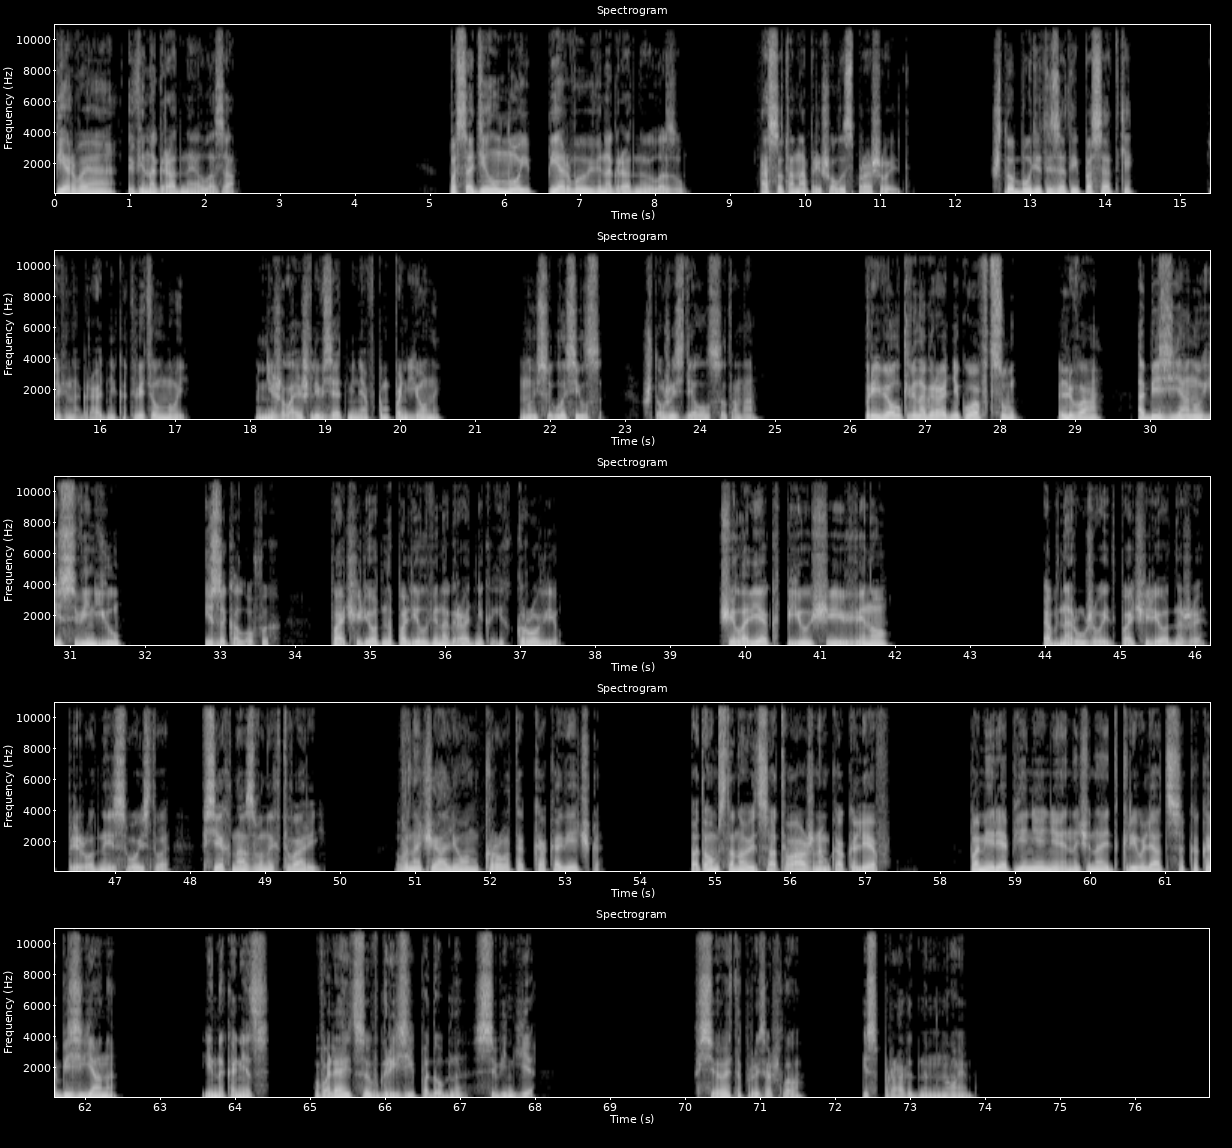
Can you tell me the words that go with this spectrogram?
Первая виноградная лоза Посадил Ной первую виноградную лозу. А сатана пришел и спрашивает, «Что будет из этой посадки?» «Виноградник», — ответил Ной, «не желаешь ли взять меня в компаньоны?» Ну и согласился. Что же сделал сатана? Привел к винограднику овцу, льва, обезьяну и свинью, и, заколов их, поочередно полил виноградник их кровью. Человек, пьющий вино, обнаруживает поочередно же природные свойства всех названных тварей. Вначале он кроток, как овечка, потом становится отважным, как лев — по мере опьянения начинает кривляться, как обезьяна, и, наконец, валяется в грязи, подобно свинье. Все это произошло и с праведным Ноем.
